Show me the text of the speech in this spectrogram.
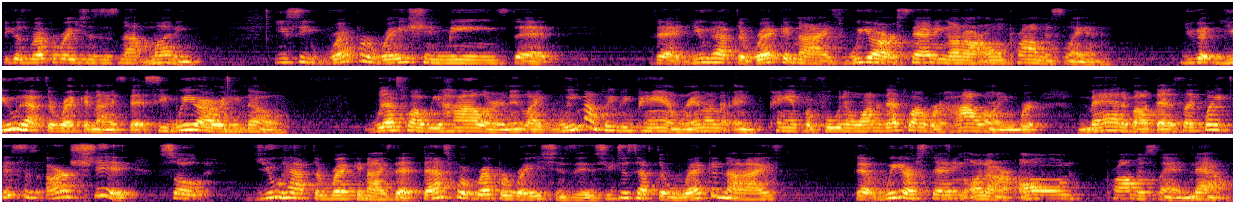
because reparations is not money. You see, reparation means that that you have to recognize we are standing on our own promised land. You got you have to recognize that. See, we already know. That's why we hollering and like we not supposed to be paying rent on and paying for food and water. That's why we're hollering. We're mad about that. It's like, wait, this is our shit. So you have to recognize that. That's what reparations is. You just have to recognize that we are standing on our own promised land. Now,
